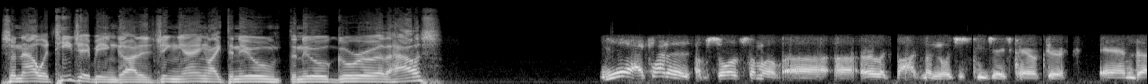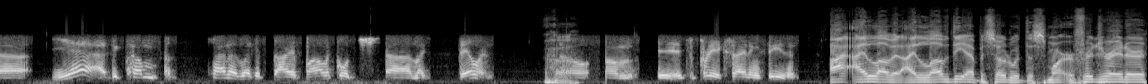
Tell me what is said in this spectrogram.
So now with TJ being gone, is Jian Yang like the new the new guru of the house? Yeah, I kind of absorbed some of uh, uh, Erlich Bachman, which is TJ's character, and uh, yeah, I become a, kind of like a diabolical uh, like villain. So um, it, it's a pretty exciting season. I, I love it. I love the episode with the smart refrigerator.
